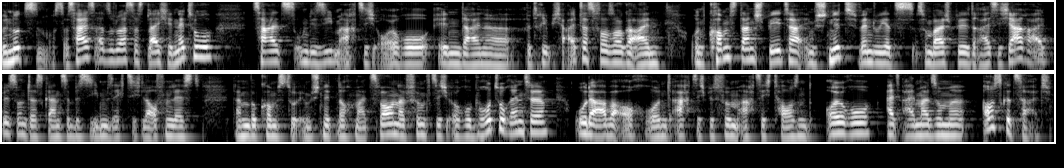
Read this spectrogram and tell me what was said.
benutzen musst. Das heißt also, du hast das gleiche Netto, zahlst um die 87 Euro in deine betriebliche Altersvorsorge ein und kommst dann später im Schnitt, wenn du jetzt zum Beispiel 30 Jahre alt bist und das Ganze bis 67 laufen lässt, dann bekommst du im Schnitt nochmal 250 Euro Bruttorente oder aber auch rund 80 bis 85.000 Euro als Einmalsumme ausgezahlt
